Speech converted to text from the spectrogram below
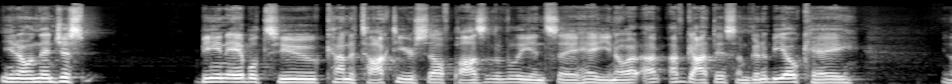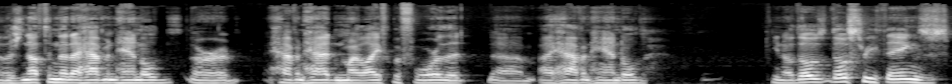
you know, and then just being able to kind of talk to yourself positively and say, hey, you know what, I've got this. I'm going to be okay. You know, there's nothing that I haven't handled or haven't had in my life before that um, I haven't handled. You know, those those three things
